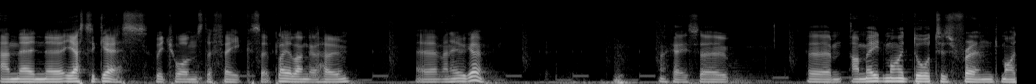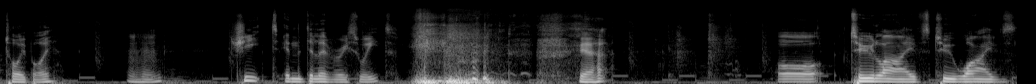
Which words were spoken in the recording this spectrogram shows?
and then uh, he has to guess which one's the fake. So play along at home, um, and here we go. Okay, so Um, I made my daughter's friend my toy boy. Mm-hmm. Cheat in the delivery suite. Yeah. Or two lives, two wives.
